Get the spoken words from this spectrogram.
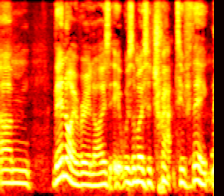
Um, then I realised it was the most attractive thing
